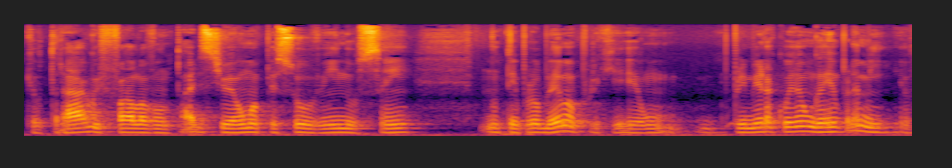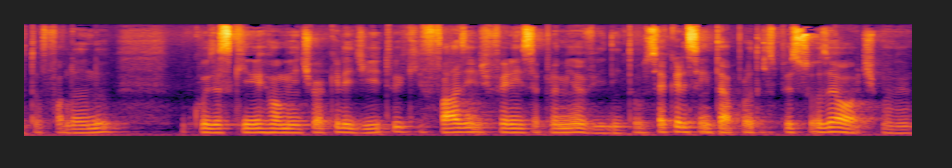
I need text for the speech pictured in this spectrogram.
que eu trago e falo à vontade. Se tiver uma pessoa ouvindo ou sem, não tem problema, porque é um, a primeira coisa é um ganho para mim. Eu estou falando coisas que realmente eu acredito e que fazem a diferença para minha vida. Então, se acrescentar para outras pessoas é ótimo, né?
